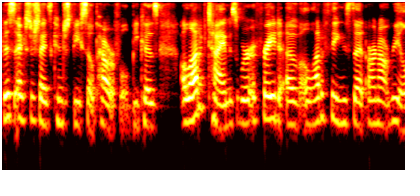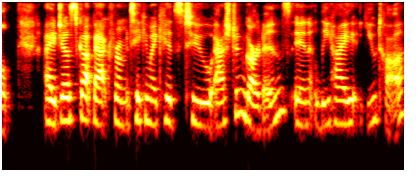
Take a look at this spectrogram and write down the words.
this exercise can just be so powerful because a lot of times we're afraid of a lot of things that are not real. I just got back from taking my kids to Ashton Gardens in Lehi, Utah,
